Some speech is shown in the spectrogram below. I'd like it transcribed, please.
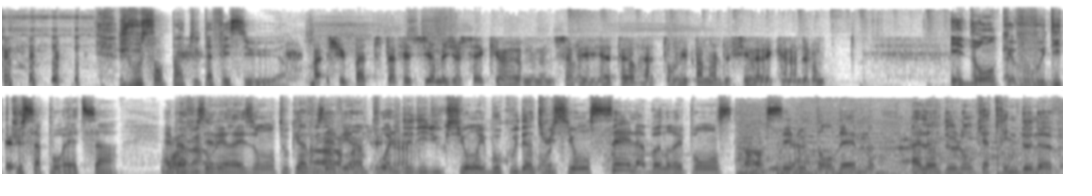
Je vous sens pas tout à fait sûr. bah, je suis pas tout à fait sûr, mais je sais que hum, ce réalisateur a tourné pas mal de films avec Alain Delon. Et donc, vous vous dites que ça pourrait être ça. Eh ben, Voilà, vous avez raison. En tout cas, vous Ah, avez ouais, un poil de déduction et beaucoup d'intuition. C'est la bonne réponse. Ah, C'est le tandem Alain Delon, Catherine Deneuve.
